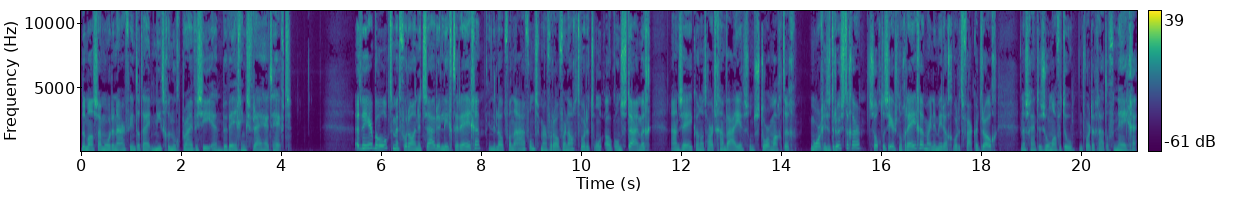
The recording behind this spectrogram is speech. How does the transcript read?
De massamoordenaar vindt dat hij niet genoeg privacy en bewegingsvrijheid heeft. Het weer bewolkt met vooral in het zuiden lichte regen. In de loop van de avond, maar vooral vannacht, wordt het ook onstuimig. Aan zee kan het hard gaan waaien, soms stormachtig. Morgen is het rustiger. S ochtends eerst nog regen, maar in de middag wordt het vaker droog. En dan schijnt de zon af en toe. Het wordt een graad of 9.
